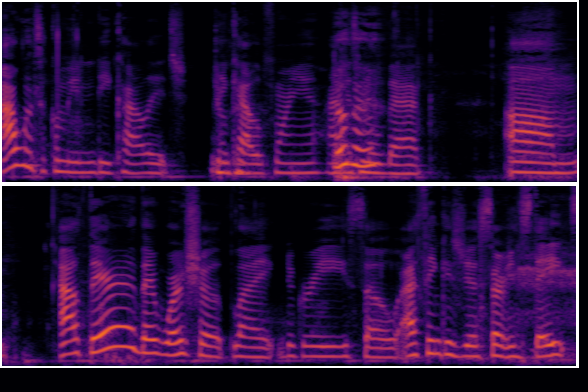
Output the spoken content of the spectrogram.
I went to community college in Okay. California. I just moved back. Um, out there they worship like degrees, so I think it's just certain states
